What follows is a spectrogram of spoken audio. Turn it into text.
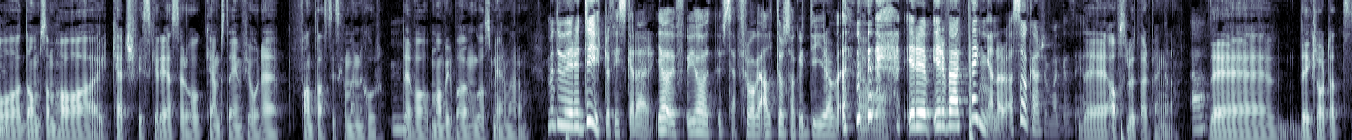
Och de som har catchfiskeresor och Camp Steinfjord är fantastiska människor. Det var, man vill bara umgås mer med dem. Men du, är det dyrt att fiska där? Jag, jag här, frågar alltid om saker är dyra, men är, det, är det värt pengarna då? Så kanske man kan säga. Det är absolut värt pengarna. Ja. Det, är, det är klart att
